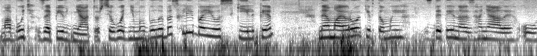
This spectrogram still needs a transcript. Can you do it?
мабуть, за півдня. Тож сьогодні ми були без хліба, і оскільки немає уроків, то ми з дитиною зганяли у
